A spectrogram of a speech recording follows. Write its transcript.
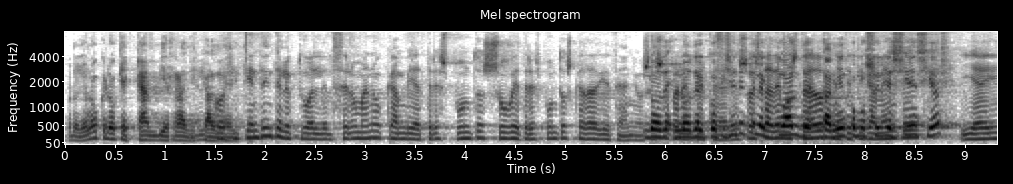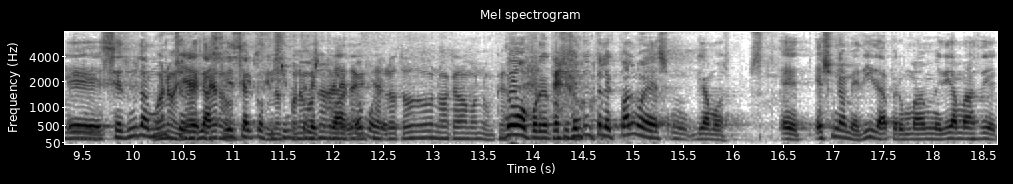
pero yo no creo que cambie radicalmente. El coeficiente intelectual del ser humano cambia tres puntos, sube tres puntos cada diez años. Lo, del coeficiente intelectual, también como soy de ciencias, eh, se duda mucho de la ciencia del coeficiente si nos ponemos intelectual. A relativizarlo todo, no acabamos nunca. No, porque el coeficiente intelectual no es, digamos, eh, es una medida, pero una medida más de,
